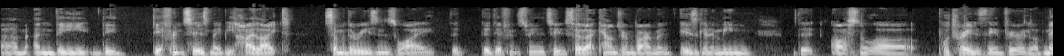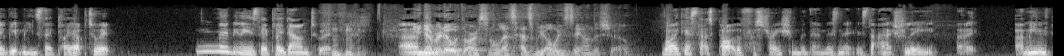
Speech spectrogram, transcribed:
um, and the the differences maybe highlight some of the reasons why the, the difference between the two. So that counter environment is going to mean that Arsenal are portrayed as the inferior club. Maybe it means they play up to it. Maybe it means they play down to it. um, you never know with Arsenal. That's as we always say on the show. Well, I guess that's part of the frustration with them, isn't it? Is that actually, uh, I mean,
